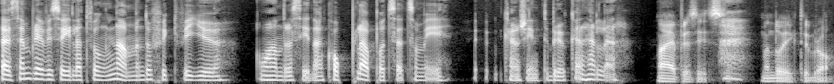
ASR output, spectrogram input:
Nej, Sen blev vi så illa tvungna, men då fick vi ju å andra sidan koppla på ett sätt som vi kanske inte brukar heller. Nej, precis. Men då gick det bra.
